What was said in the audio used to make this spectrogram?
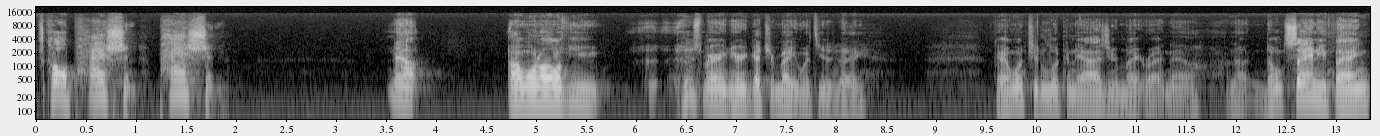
It's called passion. Passion. Now, I want all of you, who's married here, and got your mate with you today? Okay, I want you to look in the eyes of your mate right now. now. Don't say anything.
